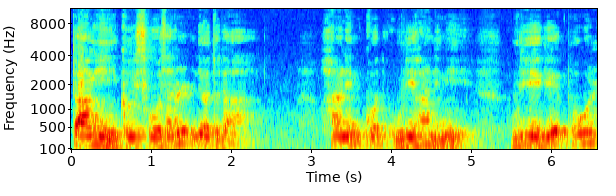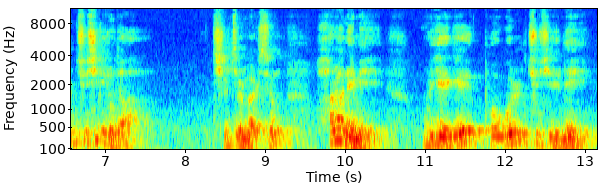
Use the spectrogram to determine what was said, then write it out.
땅이 그 소산을 내어도다. 하나님 곧 우리 하나님이 우리에게 복을 주시리로다. 7절 말씀 하나님이 우리에게 복을 주시리니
